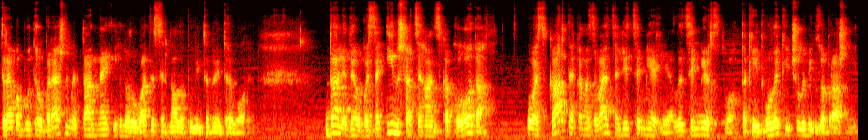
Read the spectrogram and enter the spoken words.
Треба бути обережними та не ігнорувати сигнали повітряної тривоги. Далі дивимося інша циганська колода. Ось карта, яка називається ліцемір'я, лицемірство. Такий дволикий чоловік зображений.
